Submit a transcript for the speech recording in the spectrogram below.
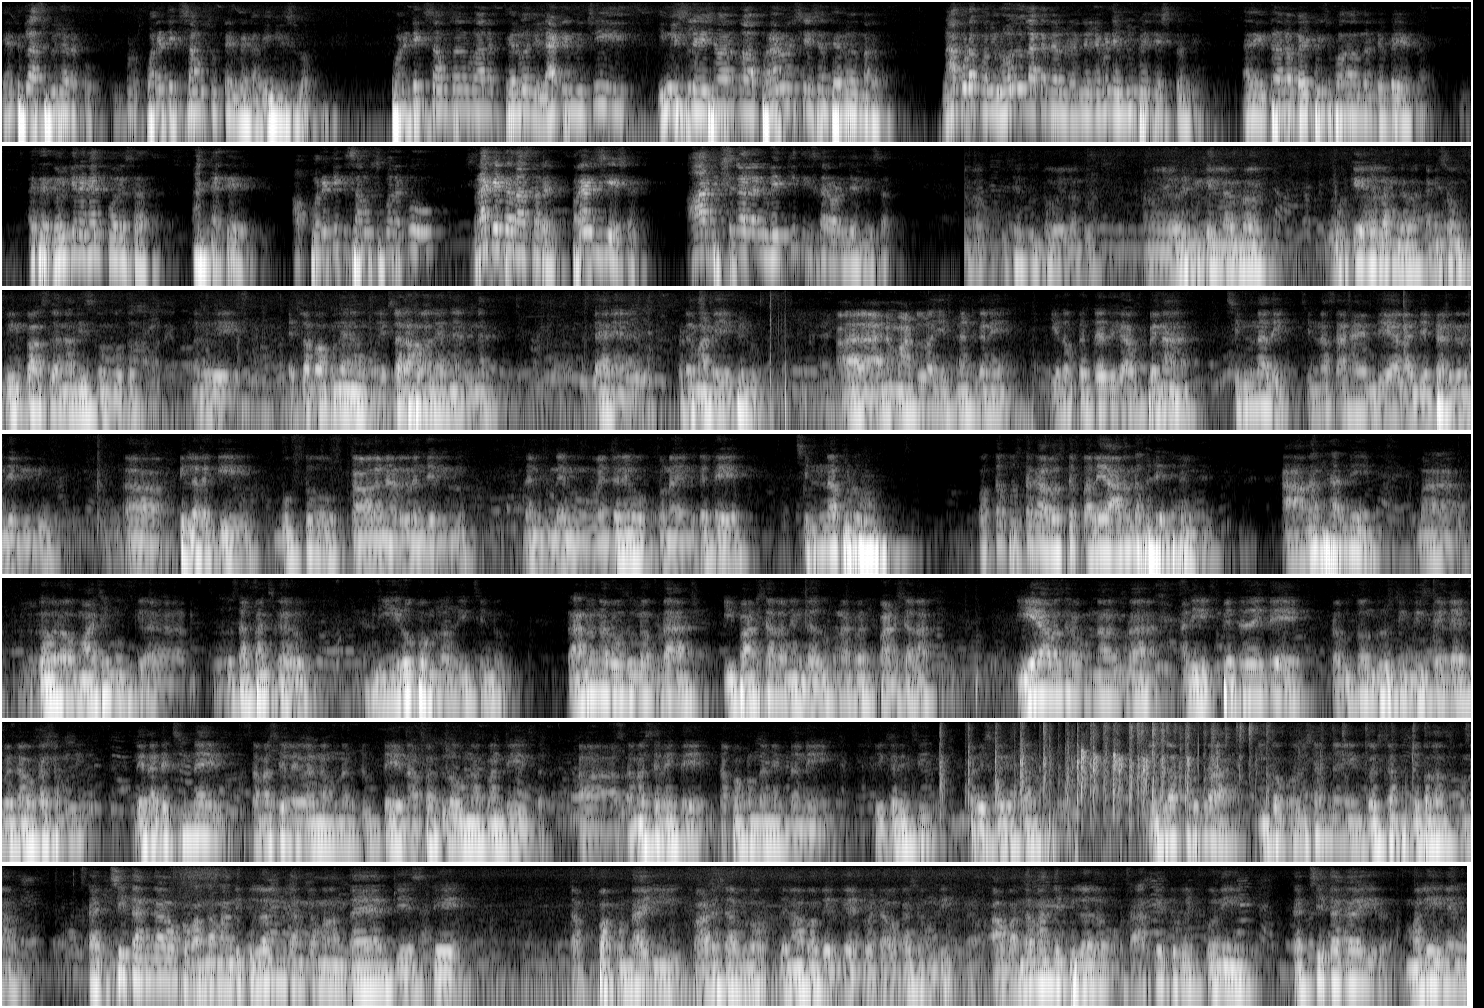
టెన్త్ క్లాస్ పిల్లలకు ఇప్పుడు పొలిటిక్స్ సమ్స్ ఉంటాయి మేడం ఇంగ్లీష్లో. పొలిటిక్స్ సమ్స్ వాళ్ళకి తెలియదు. లాటిన్ నుంచి ఇంగ్లీష్లో చేసే వరకు ఆ ప్రొనౌన్సియేషన్ తెలియదు మనకు. నాకు కూడా కొన్ని రోజుల దాకా తెలియదు. నేను లేకుండా ఎంబీపీఎస్ చేస్తుంది అది ఇంటర్లో బైపీసీ పంతొమ్మిది వందల డెబ్బై ఏడులో. అయితే దొరికినా కానీ పోలేదు సార్. అయితే ఆ పొలిటిక్స్ సమ్స్ కొరకు బ్రాకెట్ రాస్తారండి ప్రొనౌన్సియేషన్ ఆ డిక్షనరీని వెతికి తీసుకురావడం జరిగింది సార్. చేతులతో వెళ్ళదు మనం ఎవరింటికి వెళ్ళినా కూడా ఊరికే వెళ్ళాం కదా కనీసం స్వీట్ బాక్స్ అన్నా తీసుకొని పోతాం. మరి ఎట్లా పాపం నేను ఎట్లా రావాలి అని అడిగిన ఆయన ఒకటే మాట చెప్పిండు. ఆయన మాటల్లో చెప్పినట్టుగానే ఏదో పెద్దది కాకపోయినా చిన్నది చిన్న సహాయం చేయాలని చెప్పి అడగడం జరిగింది. పిల్లలకి బుక్స్ కావాలని అడగడం జరిగింది. దానికి నేను వెంటనే ఒప్పుకున్నా. ఎందుకంటే చిన్నప్పుడు కొత్త పుస్తకాలు వస్తే భలే ఆనందపడేది. ఆ ఆనందాన్ని మా గౌరవ మాజీ ముఖ్య సర్పంచ్ గారు ఈ రూపంలో తీర్చిండు. రానున్న రోజుల్లో కూడా ఈ పాఠశాల నేను చదువుకున్నటువంటి పాఠశాల ఏ అవసరం ఉన్నా కూడా అది పెద్దదైతే ప్రభుత్వం దృష్టికి తీసుకెళ్ళేటువంటి అవకాశం ఉంది. లేదంటే చిన్న సమస్యలు ఏమైనా ఉన్నట్టుంటే నా పరిధిలో ఉన్నటువంటి సమస్యలు అయితే తప్పకుండా నేను దాన్ని స్వీకరించి పరిష్కరిస్తాను. ఎల్లప్పుడూ కూడా ఇంకొక విషయం నేను ఇక్కడికి వచ్చినప్పుడు చెప్పదలుచుకున్నా ఖచ్చితంగా ఒక వంద మంది పిల్లల్ని కనుక మనం తయారు చేస్తే తప్పకుండా ఈ పాఠశాలలో జనాభా పెరిగేటువంటి అవకాశం ఉంది. ఆ వంద మంది పిల్లలు ఒక టార్గెట్ పెట్టుకొని ఖచ్చితంగా మళ్ళీ నేను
